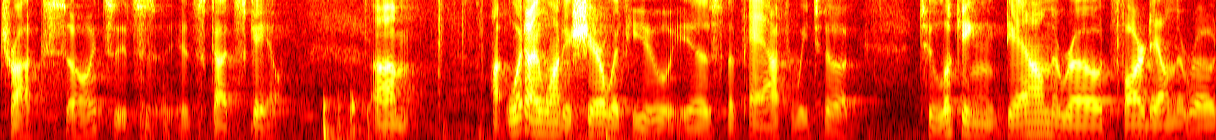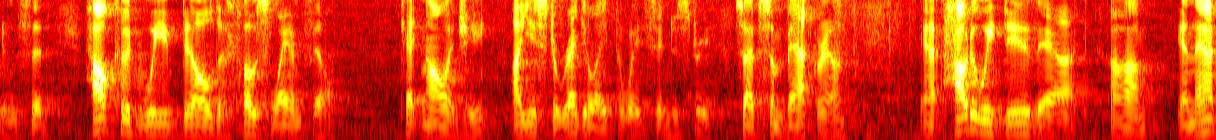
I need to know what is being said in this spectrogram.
trucks, so it's, it's, it's got scale. Um, uh, What I want to share with you is the path we took to looking down the road, far down the road, and said, how could we build a post-landfill technology? I used to regulate the waste industry, so I have some background. Uh, How do we do that? Um, And that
